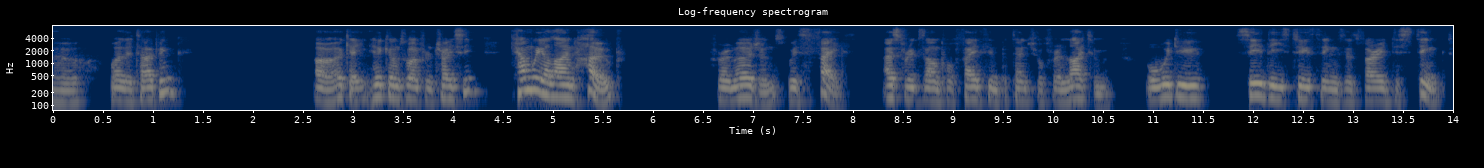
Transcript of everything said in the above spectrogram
So while you're typing, oh, okay, here comes one from Tracy. Can we align hope for emergence with faith, as for example, faith in potential for enlightenment? Or would you see these two things as very distinct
